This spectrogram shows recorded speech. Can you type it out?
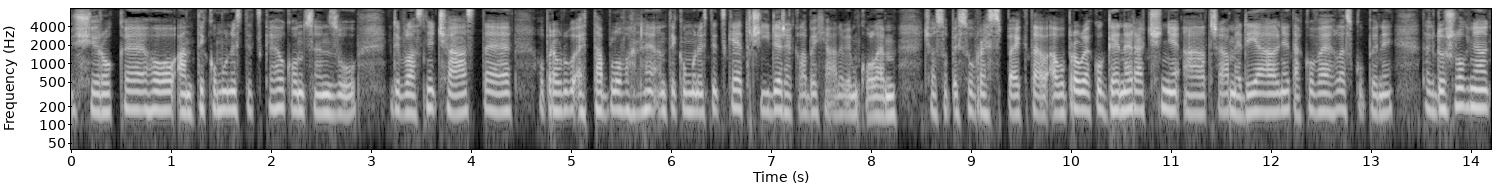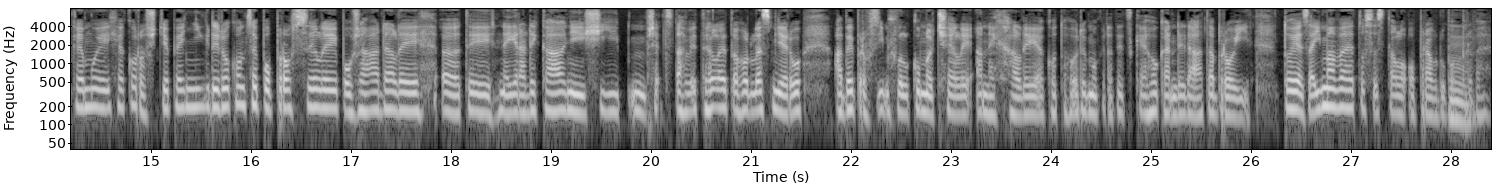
širokého antikomunistického koncenzu, kdy vlastně část té opravdu etablované antikomunistické třídy, řekla bych, já nevím, kolem časopisu Respekt a, a opravdu jako generačně a třeba mediálně takovéhle skupiny, tak došlo k nějakému jejich jako rozštěpení, kdy dokonce poprosili, požádali eh, ty nejradikálnější představitele tohohle směru, aby prosím chvilku mlčeli a nechali jako toho demokratického kandidáta projít. To je zajímavé, to se stalo opravdu hmm. poprvé. Hmm.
